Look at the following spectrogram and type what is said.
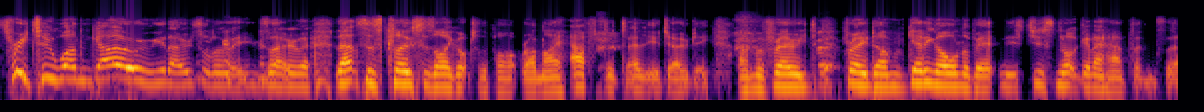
three, two, one, go, you know, sort of thing. So uh, that's as close as I got to the park run. I have to tell you, Jodie. I'm afraid afraid I'm getting on a bit, and it's just not going to happen. So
